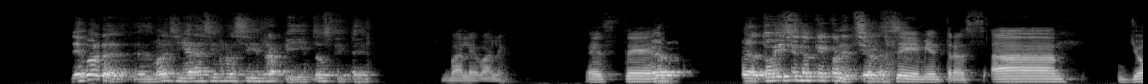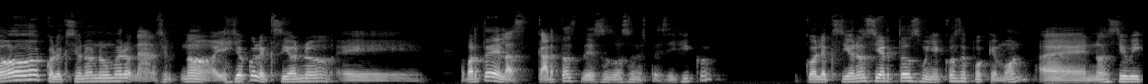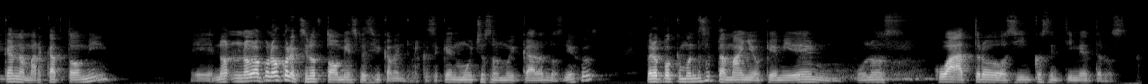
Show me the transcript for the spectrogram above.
Dejo, les, voy a enseñar así unos así rapiditos que tengo. Vale, vale. Este. Pero, pero estoy diciendo qué coleccionas. Sí, mientras. Ah, yo colecciono números. no, no, yo colecciono. Eh, Aparte de las cartas de esos dos en específico, colecciono ciertos muñecos de Pokémon. Eh, no sé si ubican la marca Tommy. Eh, no, no, no colecciono Tommy específicamente, porque sé que muchos son muy caros los viejos. Pero Pokémon de ese tamaño, que miden unos 4 o 5 centímetros.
